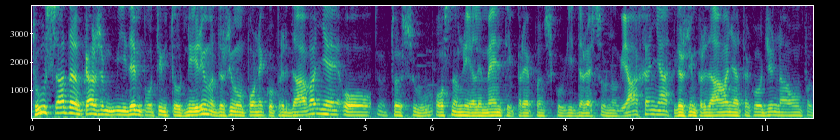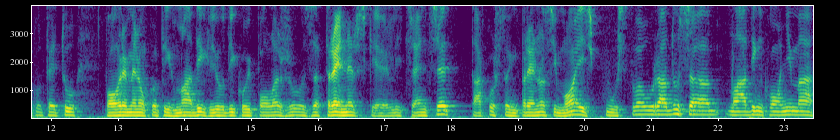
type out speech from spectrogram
Tu sada, kažem, idem po tim turnirima, držimo po neko predavanje, o, to su osnovni elementi prepanskog i dresurnog jahanja. Držim predavanja takođe na ovom fakultetu povremeno kod tih mladih ljudi koji polažu za trenerske licence, tako što im prenosi moje iskustva u radu sa mladim konjima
